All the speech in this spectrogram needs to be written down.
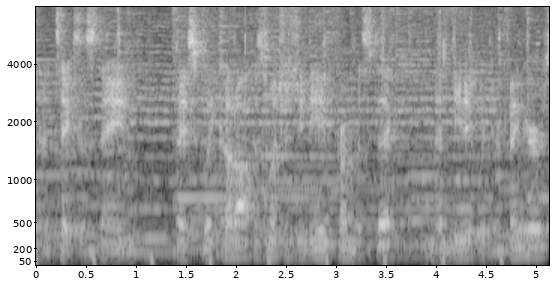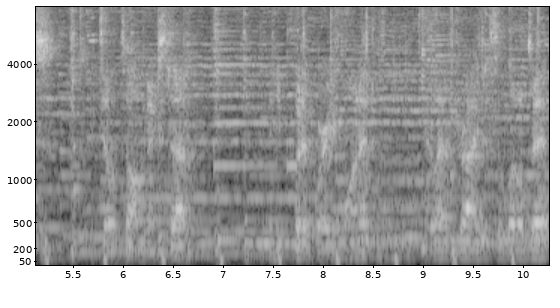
And it takes a stain. Basically cut off as much as you need from the stick, and then knead it with your fingers until it's all mixed up. Then you put it where you want it, and let it dry just a little bit.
